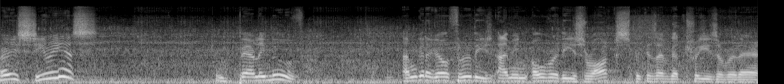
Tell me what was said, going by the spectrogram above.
Are you serious? I can barely move. I'm gonna go through these, I mean over these rocks because I've got trees over there.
